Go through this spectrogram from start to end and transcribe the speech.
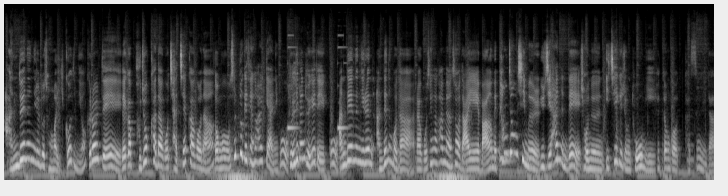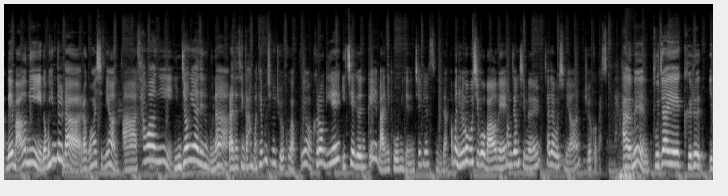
안 되는 일도 정말 있거든요. 그럴 때 내가 부족하다고 자책하거나 너무 슬프게 생각할 게 아니고 될 일은 되게 돼 있고 안 되는 일은 안 되는 거다라고 생각하면서 나의 마음의 평정심을 유지하는데 저는 이 책이 좀 도움이 됐던 것 같습니다. 내 마음이 너무 힘들다라고 하시면 아 상황이 인정해야 되는구나 라는 생각 한번 해보시면 좋을 것 같고요. 그러기에 이 책은 꽤 많이 도움이 되는 책이었습니다. 한번 읽어보시고 마음의 평정심을 찾아보시면 좋을 것 같습니다. 다음은 부자의 그릇이라는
